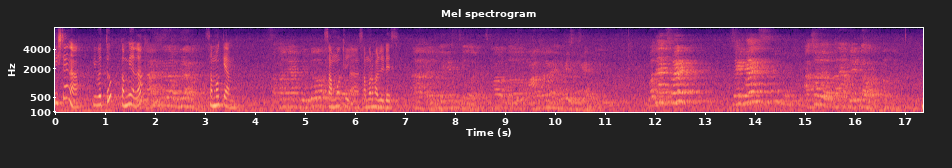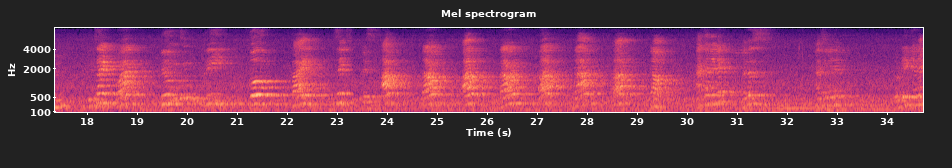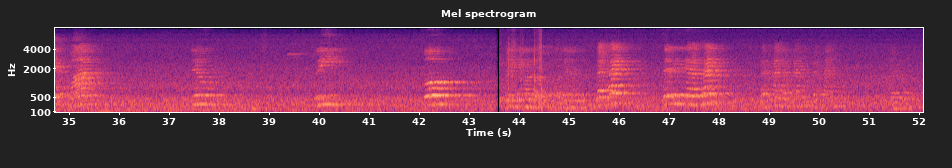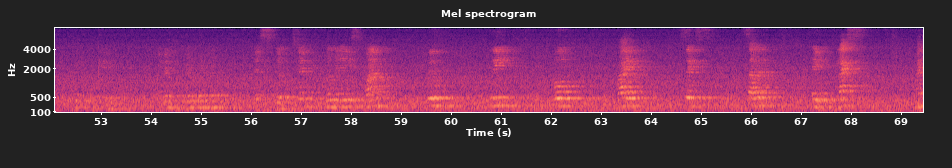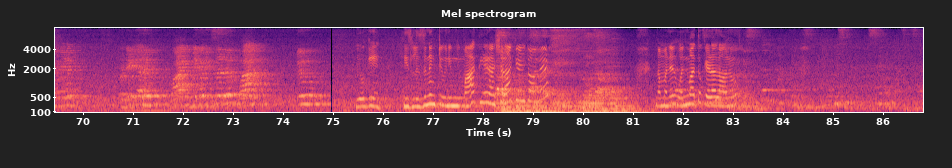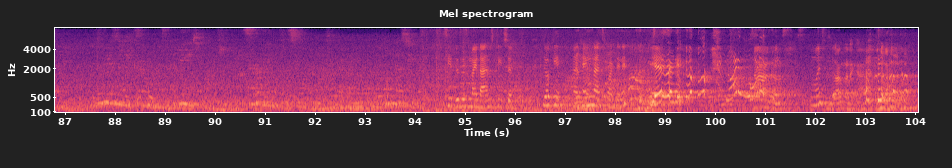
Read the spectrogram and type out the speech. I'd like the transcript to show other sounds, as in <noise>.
ಇಷ್ಟೇನಾ? ಇವತ್ತು? ಕಮ್ಮಿ ಅಲ್ಲ? Summer camp. Summer summer holidays. Yogi is listening to ನಿಮ್ಗೆ ಮಾತು ಏನು ಅಕ್ಷರ ಕೇಳ್ತಾವನೆ ನಮ್ಮ ಮನೇಲಿ ಒಂದು ಮಾತು ಕೇಳಲ್ಲ ಅವನು. See this is my dance teacher Yogi ನಾನು ಹೆಂಗೆ ಡ್ಯಾನ್ಸ್ ಮಾಡ್ತೀನಿ? ಹೇಳ್ಬೇಡಿ. <laughs> ನೋಡಿ ಮಸ್ತ್? <laughs>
